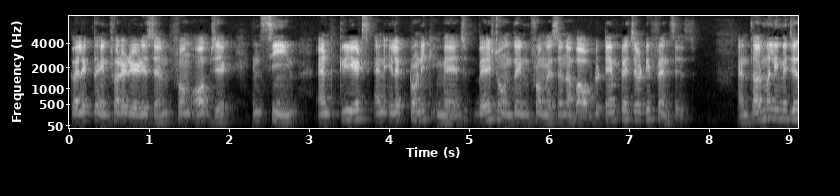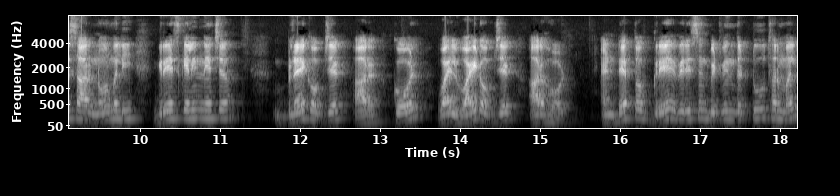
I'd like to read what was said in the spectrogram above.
collects the infrared radiation from object in scene and creates an electronic image based on the information about the temperature differences and thermal images are normally grayscale in nature. Black objects are cold while white objects are hot and depth of gray variation between the two thermal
